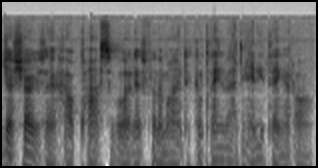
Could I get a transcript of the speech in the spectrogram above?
Just shows you how possible it is for the mind to complain about anything at all.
